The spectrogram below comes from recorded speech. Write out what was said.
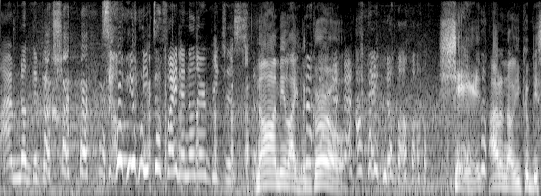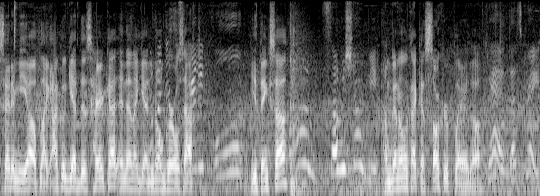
I'm not the bitch. so you need to find another bitches. No, I mean like the girl. I know. Shit. I don't know. You could be setting me up. Like I could get this haircut and then I get no girls after. really cool. You think so? Oh, Tommy Shelby. I'm gonna look like a soccer player though. Yeah, that's great.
